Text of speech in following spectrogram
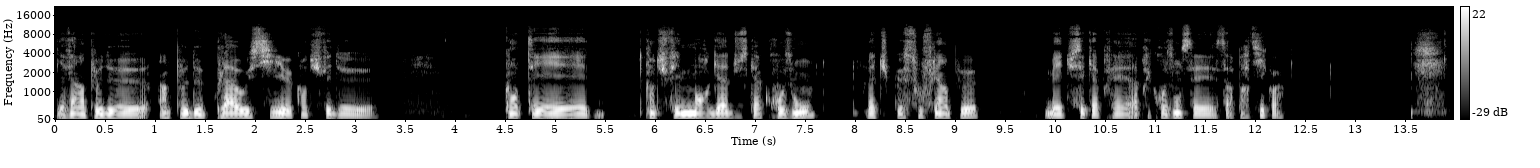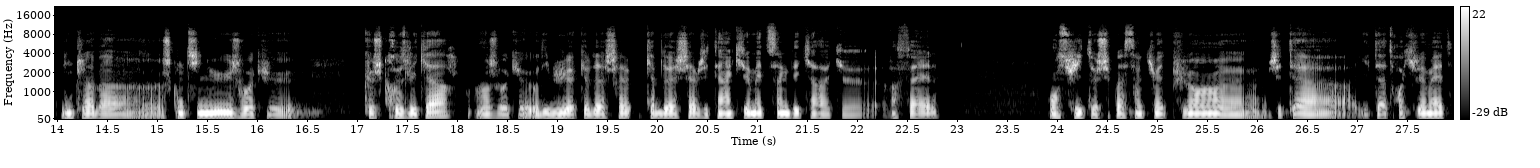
Il y avait un peu de, un peu de plat aussi quand tu fais de, quand t'es, quand tu fais Morgade jusqu'à Crozon Là, tu peux souffler un peu, mais tu sais qu'après après Crozon, c'est reparti, quoi. Donc là, bah, je continue, je vois que que je creuse l'écart. Hein, je vois qu'au début, à Cap de la Chèvre, j'étais à 1 km 5 d'écart avec euh, Raphaël. Ensuite, je sais pas, 5 km plus loin, euh, j'étais à, il était à 3 km.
